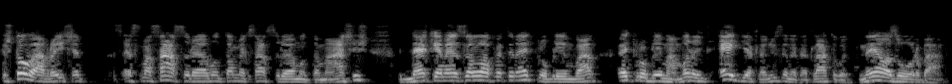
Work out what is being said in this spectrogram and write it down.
és továbbra is ezt már százszor elmondtam, meg százszor elmondta más is, hogy nekem ezzel alapvetően egy problémám, egy problémám van, hogy egyetlen üzenetet látok, hogy ne az Orbán.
